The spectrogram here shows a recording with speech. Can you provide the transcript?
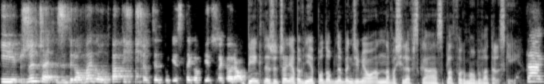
i życzę zdrowego 2021 roku. Piękne życzenia, pewnie podobne będzie miała Anna Wasilewska z Platformy Obywatelskiej. Tak,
